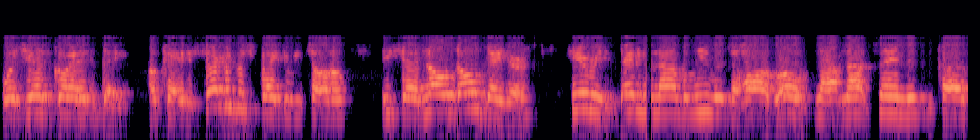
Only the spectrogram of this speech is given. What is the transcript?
was yes, go ahead and date. Okay, the second perspective he told them, he said, no, don't date her. Hear dating a non-believer is a hard road. Now, I'm not saying this because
